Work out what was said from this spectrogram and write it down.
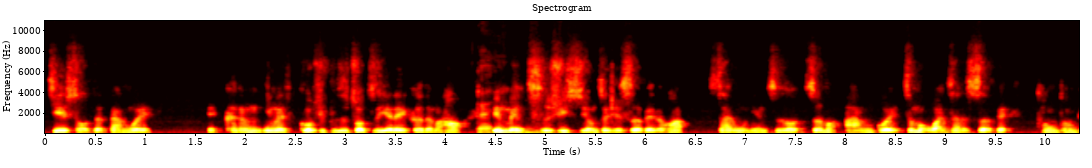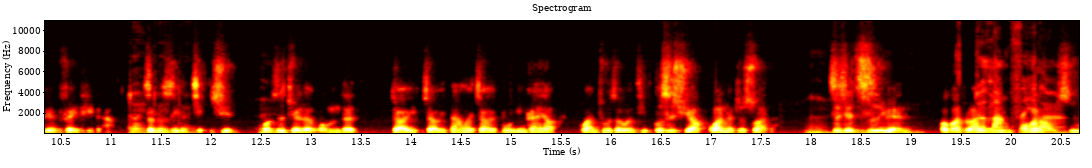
接手的单位，可能因为过去不是做职业类科的嘛，哈，并没有持续使用这些设备的话，三五年之后，这么昂贵、这么完善的设备，通通变废铁了。对，这个是一个警讯。我是觉得我们的教育教育单位、教育部应该要关注这个问题，不是学校关了就算了。嗯，这些资源。包括软体，包括老师、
